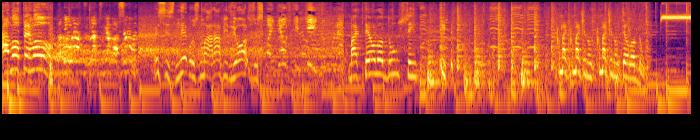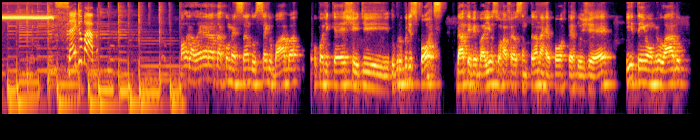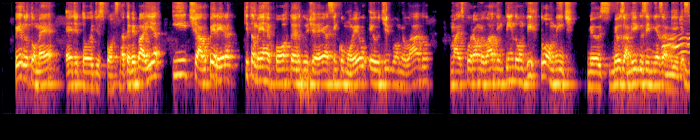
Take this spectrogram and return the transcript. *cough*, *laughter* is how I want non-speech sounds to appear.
Alô, Pelô! Edson? Edson, que emoção! Esses negros maravilhosos. Foi Deus que quis, Mas tem o Lodum, sim. como, é, como, é que não, como é que não tem o Lodum? Segue o Baba. Fala galera, tá começando o Segue o Baba, o podcast de, do grupo de esportes da TV Bahia. Eu sou Rafael Santana, repórter do GE, e tenho ao meu lado Pedro Tomé, editor de esportes da TV Bahia, e Tiago Pereira, que também é repórter do GE, assim como eu. Eu digo ao meu lado, mas por ao meu lado entendam virtualmente meus, meus amigos e minhas amigas.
